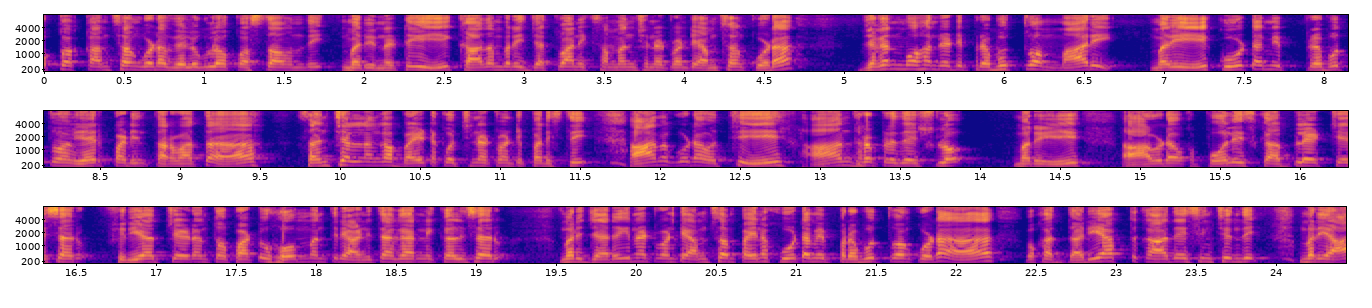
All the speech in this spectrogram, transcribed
ఒక్కొక్క అంశం కూడా వెలుగులోకి వస్తూ ఉంది. మరి నటి కాదంబరి జత్వానికి సంబంధించినటువంటి అంశం కూడా జగన్మోహన్ రెడ్డి ప్రభుత్వం మారి మరి కూటమి ప్రభుత్వం ఏర్పడిన తర్వాత సంచలనంగా బయటకు వచ్చినటువంటి పరిస్థితి. ఆమె కూడా వచ్చి ఆంధ్రప్రదేశ్లో మరి ఆవిడ ఒక పోలీస్ కంప్లైంట్ చేశారు. ఫిర్యాదు చేయడంతో పాటు హోంమంత్రి అనిత గారిని కలిశారు. మరి జరిగినటువంటి అంశం పైన కూటమి ప్రభుత్వం కూడా ఒక దర్యాప్తుకు ఆదేశించింది. మరి ఆ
